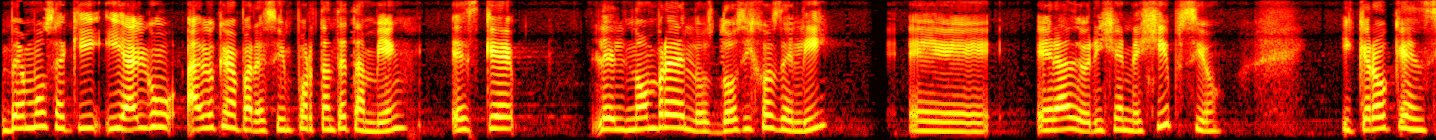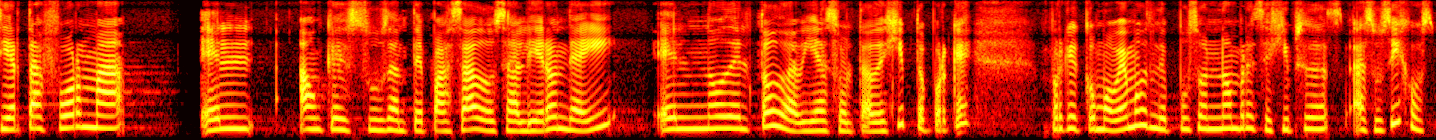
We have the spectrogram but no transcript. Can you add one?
vemos aquí, y algo, algo que me pareció importante también, es que el nombre de los dos hijos de Eli eh, era de origen egipcio, y creo que en cierta forma, él, aunque sus antepasados salieron de ahí, él no del todo había soltado Egipto. ¿Por qué? Porque como vemos le puso nombres egipcios a sus hijos.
